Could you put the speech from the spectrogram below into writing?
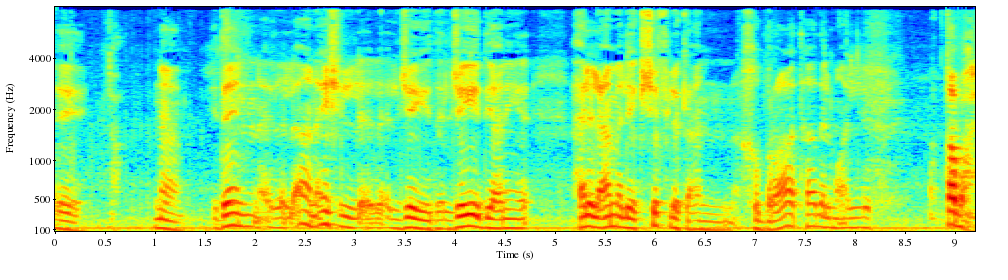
إيه. نعم. اذين الآن إيش ال- الجيد؟ الجيد يعني هل العمل يكشف لك عن خبرات هذا المؤلف؟ طبعا.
